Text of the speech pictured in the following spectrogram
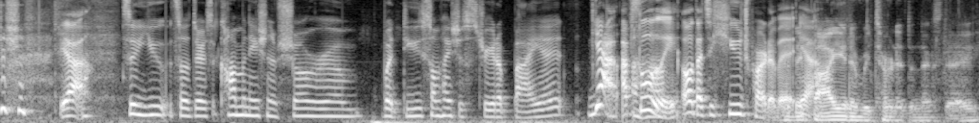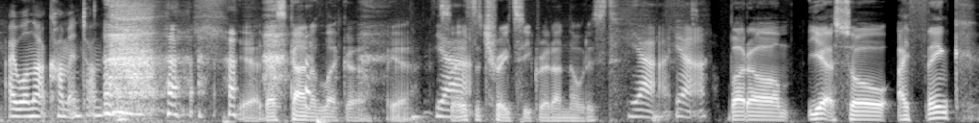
yeah. So you so there's a combination of showroom, but do you sometimes just straight up buy it? Yeah, absolutely. Oh, that's a huge part of it. They yeah. buy it and return it the next day. I will not comment on that. yeah, that's kind of like a yeah. Yeah. So it's a trade secret I noticed. Yeah, yeah. But um, yeah. So I think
